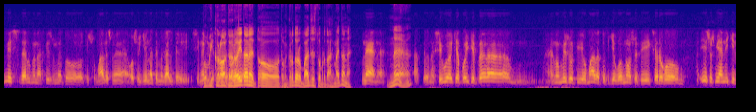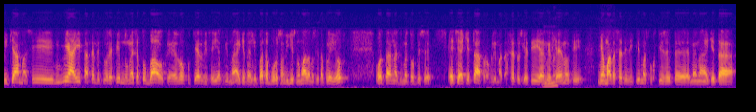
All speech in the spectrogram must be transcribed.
Εμείς θέλουμε να χτίζουμε το, τις ομάδες με όσο γίνεται μεγαλύτερη συνέχεια. Το μικρότερο ήταν το, το μικρότερο budget στο πρωτάθλημα ήτανε; Ναι, ναι. Ναι, ε. Αυτό είναι σίγουρο και από εκεί και πέρα ε, νομίζω ότι η ομάδα το γεγονός ότι ξέρω εγώ ίσως μια νίκη δικιά μας ή μια ήττα θέλετε του Ρεθύμνου μέσα από τον ΠΑΟΚ εδώ που κέρδισε ή από την ΑΕΚ και τα λοιπά θα μπορούσε να οδηγήσει την ομάδα μας και τα play-off όταν αντιμετώπισε έτσι αρκετά προβλήματα φέτος γιατί η αλήθεια είναι ότι μια ομάδα σαν τη δική μας που χτίζεται με ένα αρκετά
